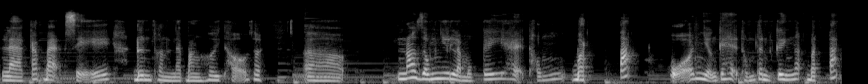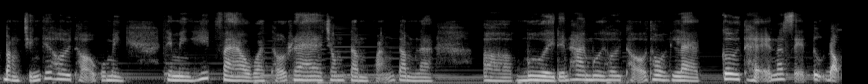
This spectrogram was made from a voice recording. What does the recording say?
là các bạn sẽ đơn thuần là bằng hơi thở thôi. À, nó giống như là một cái hệ thống bật tắt của những cái hệ thống thần kinh á, bật tắt bằng chính cái hơi thở của mình. Thì mình hít vào và thở ra trong tầm khoảng tầm là ờ, uh, 10 đến 20 hơi thở thôi là cơ thể nó sẽ tự động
